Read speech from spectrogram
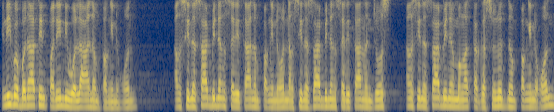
Hindi pa ba natin paniniwalaan ng Panginoon? Ang sinasabi ng salita ng Panginoon, ang sinasabi ng salita ng Diyos, ang sinasabi ng mga tagasunod ng Panginoon,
